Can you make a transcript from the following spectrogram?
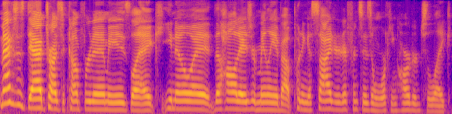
Max's dad tries to comfort him. He's like, you know what, the holidays are mainly about putting aside your differences and working harder to like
